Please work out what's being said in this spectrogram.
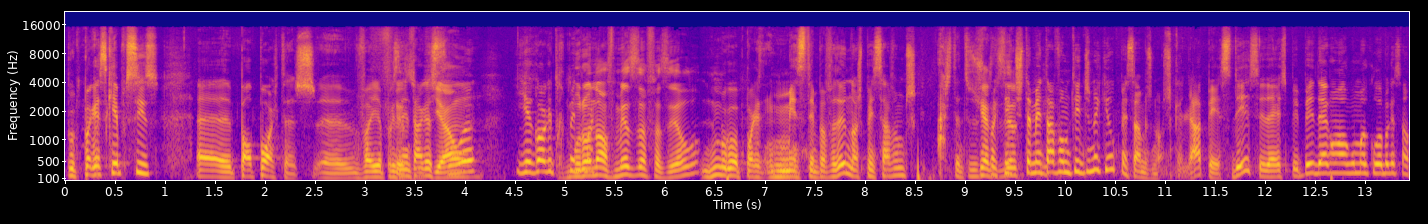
Porque parece que é preciso. Uh, Paulo Portas uh, veio apresentar a sua E agora, de repente, Demorou nove meses a fazê-lo. Demorou imenso tempo a fazer. Nós pensávamos que, às tantas, os Quer partidos dizer- também estavam metidos naquilo. Pensávamos, nós, se calhar, PSD, CDS-PP deram alguma colaboração.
